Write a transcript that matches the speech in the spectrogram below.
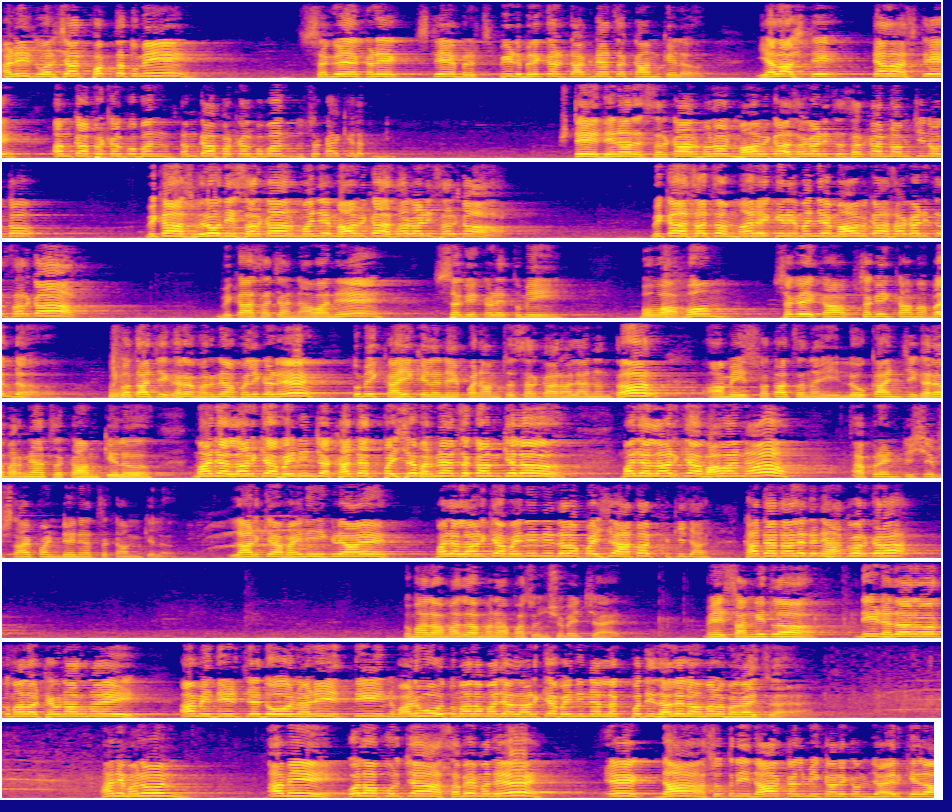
अडीच वर्षात फक्त तुम्ही सगळ्याकडे स्टे स्पीड ब्रेकर टाकण्याचं काम केलं. याला स्टे त्याला स्टे अमका प्रकल्प बंद तमका प्रकल्प बंद. दुसरं काय केलं तुम्ही? स्टे देणारं सरकार म्हणून महाविकास आघाडीचं सरकार नामची नव्हतं. विकास विरोधी सरकार म्हणजे महाविकास आघाडी सरकार. विकासाचं मारेकिरी म्हणजे महाविकास आघाडीचं सरकार. विकासाच्या नावाने सगळीकडे तुम्ही बोंबा बॉम्ब सगळी काम सगळी कामं बंद. स्वतःची घरं भरण्यापलीकडे तुम्ही काही केलं नाही पण आमचं सरकार आल्यानंतर आम्ही स्वतःच नाही लोकांची घरं भरण्याचं काम केलं. माझ्या लाडक्या बहिणींच्या खात्यात पैसे भरण्याचं काम केलं. माझ्या लाडक्या भावांना अप्रेंटिसशिप स्टायपंड देण्याचं काम केलं. लाडक्या बहिणी इकडे आहेत. माझ्या लाडक्या बहिणींनी जरा पैसे हातात खात्यात आले त्यांनी हात वर करा. तुम्हाला माझा मनापासून शुभेच्छा आहेत. मी सांगितलं दीड हजारावर तुम्हाला ठेवणार नाही. आम्ही दीडचे दोन अडीच तीन वाढवू. तुम्हाला माझ्या लाडक्या बहिणींना लखपती झालेलं आम्हाला बघायचं आहे. आणि म्हणून आम्ही कोल्हापूरच्या सभेमध्ये एक दहा सूत्री दहा कलमी कार्यक्रम जाहीर केला.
